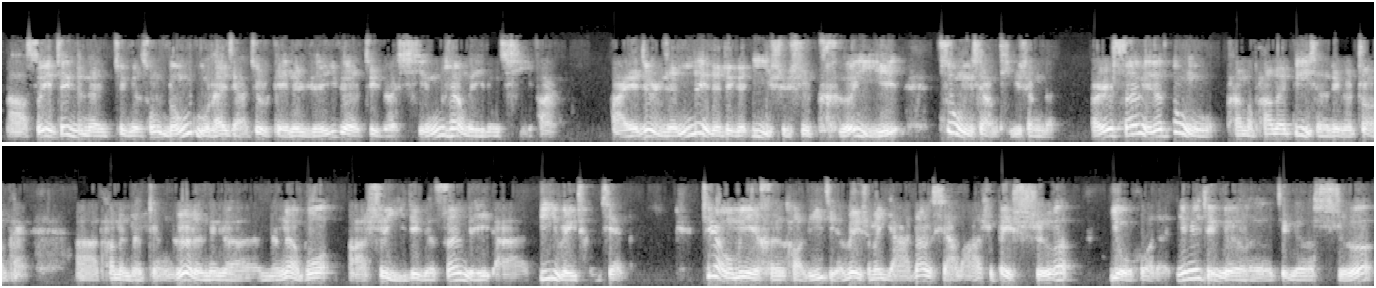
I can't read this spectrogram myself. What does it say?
啊，所以这个呢，这个从龙骨来讲，就是给了人一个这个形上的一种启发啊，也就是人类的这个意识是可以纵向提升的，而三维的动物，它们趴在地下的这个状态。啊，他们的整个的那个能量波啊，是以这个三维啊低维呈现的，这样我们也很好理解为什么亚当夏娃是被蛇诱惑的，因为这个这个蛇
